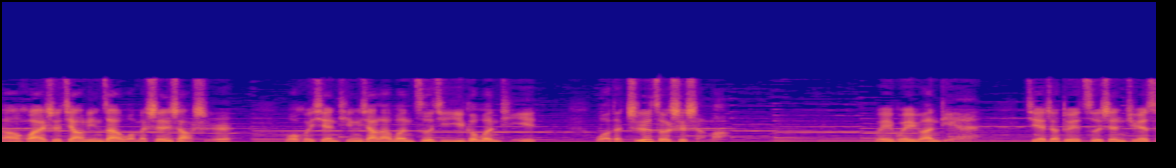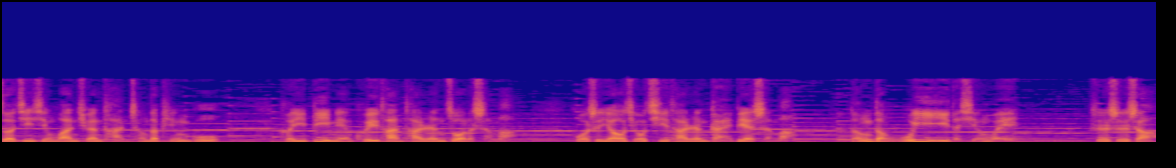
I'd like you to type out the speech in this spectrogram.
当坏事降临在我们身上时，我会先停下来问自己一个问题：我的职责是什么？回归原点，借着对自身角色进行完全坦诚的评估，可以避免窥探他人做了什么，或是要求其他人改变什么。等等无意义的行为。事实上，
